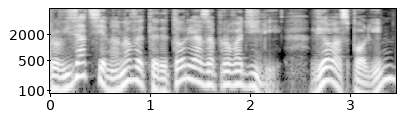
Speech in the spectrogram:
Improwizację na nowe terytoria zaprowadzili Viola Spolin,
